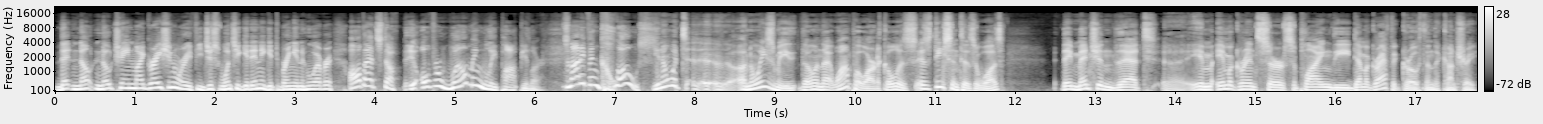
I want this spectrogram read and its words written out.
That no no chain migration, where if you just once you get in, you get to bring in whoever. All that stuff overwhelmingly popular. It's not even close. You know what uh, annoys me though in that WAPO article is as decent as it was. They mentioned that uh, Im- immigrants are supplying the demographic growth in the country,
